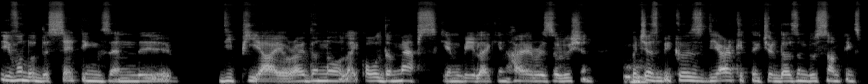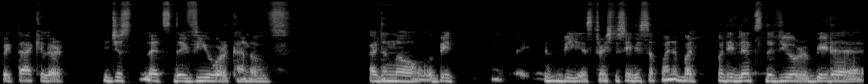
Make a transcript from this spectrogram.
even though the settings and the DPI or I don't know, like all the maps can be like in higher resolution, but Mhm. just because the architecture doesn't do something spectacular, it just lets the viewer kind of, I don't know, a bit, it'd be a stretch to say disappointed, but but it lets the viewer a bit, uh,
